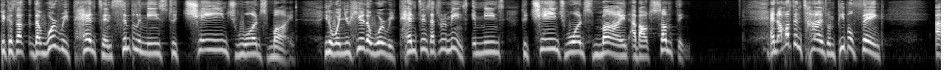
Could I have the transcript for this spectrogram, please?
because the, word repentance simply means to change one's mind. You know, when you hear the word repentance, that's what it means. It means to change one's mind about something. And oftentimes when people think uh,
